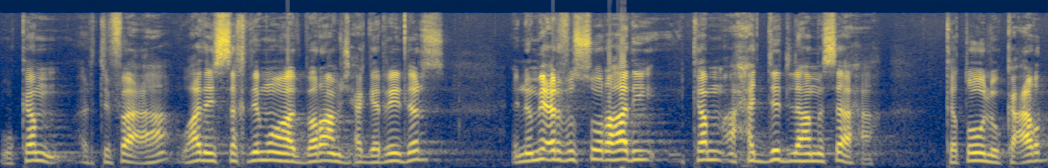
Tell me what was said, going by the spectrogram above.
وكم ارتفاعها وهذا يستخدموها البرامج حق ال readers إنهم يعرفوا الصورة هذه كم أحدد لها مساحة كطول وكعرض.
